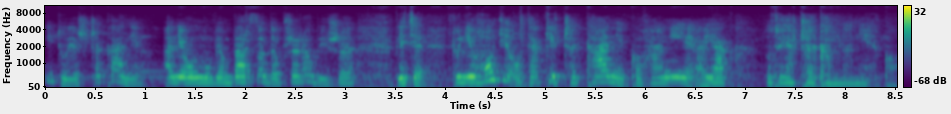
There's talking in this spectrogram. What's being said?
I tu jest czekanie. Anioły mówią, bardzo dobrze robisz, że wiecie, tu nie chodzi o takie czekanie, kochani, jak no to ja czekam na niego,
